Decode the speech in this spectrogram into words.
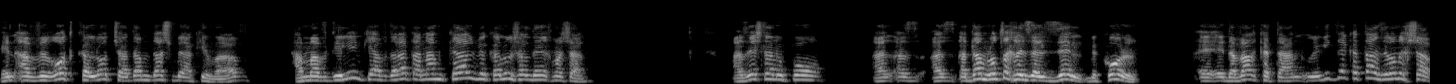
הן עבירות קלות שאדם דש בעקביו, המבדילים כהבדלת ענן קל וקלוש על דרך משל. אז יש לנו פה, אז, אז, אז אדם לא צריך לזלזל בכל אה, אה, דבר קטן, הוא יגיד זה קטן, זה לא נחשב.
